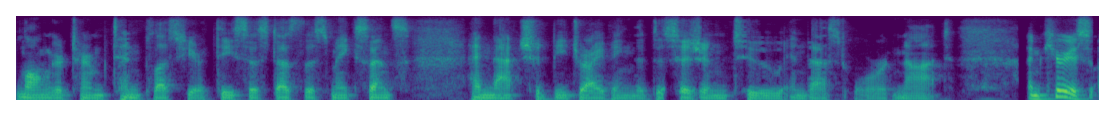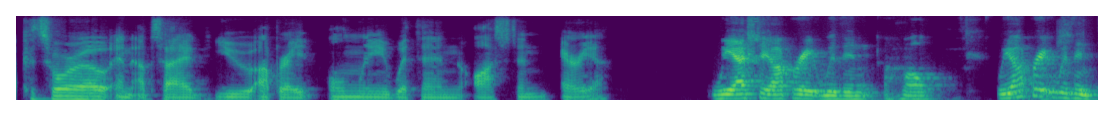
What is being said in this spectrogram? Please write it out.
longer-term 10-plus year thesis? Does this make sense? And that should be driving the decision to invest or not. I'm curious, Casoro and Upside, you operate only within Austin area? We actually operate within, well, we operate within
